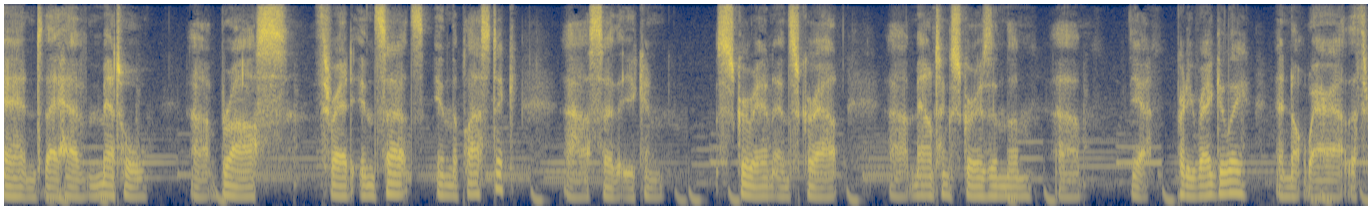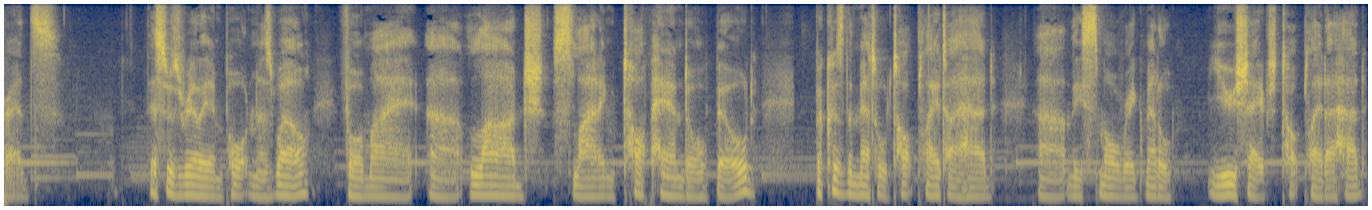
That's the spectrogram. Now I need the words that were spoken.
and they have metal uh, brass thread inserts in the plastic, uh, so that you can screw in and screw out mounting screws in them. Um, yeah, pretty regularly and not wear out the threads. This was really important as well for my uh, large sliding top handle build because the metal top plate I had, uh, the SmallRig metal U shaped top plate I had,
